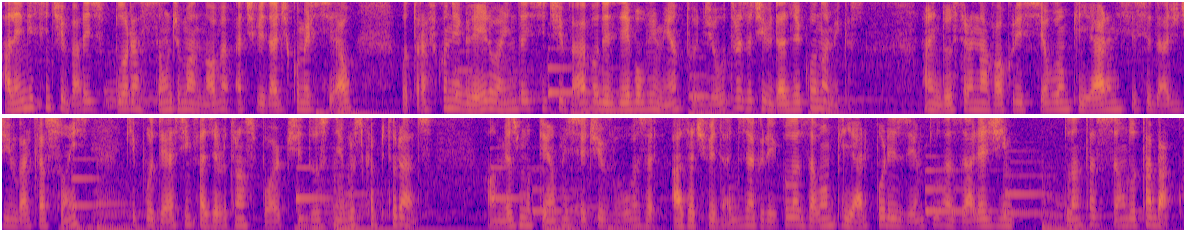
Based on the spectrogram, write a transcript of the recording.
Além de incentivar a exploração de uma nova atividade comercial, o tráfico negreiro ainda incentivava o desenvolvimento de outras atividades econômicas. A indústria naval crescia ao ampliar a necessidade de embarcações que pudessem fazer o transporte dos negros capturados. Ao mesmo tempo, incentivou as, as atividades agrícolas ao ampliar, por exemplo, as áreas de plantação do tabaco,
